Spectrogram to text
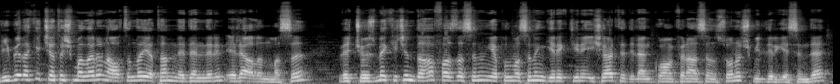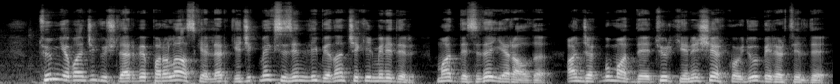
Libya'daki çatışmaların altında yatan nedenlerin ele alınması ve çözmek için daha fazlasının yapılmasının gerektiğine işaret edilen konferansın sonuç bildirgesinde tüm yabancı güçler ve paralı askerler gecikmeksizin Libya'dan çekilmelidir maddesi de yer aldı. Ancak bu maddeye Türkiye'nin şerh koyduğu belirtildi.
